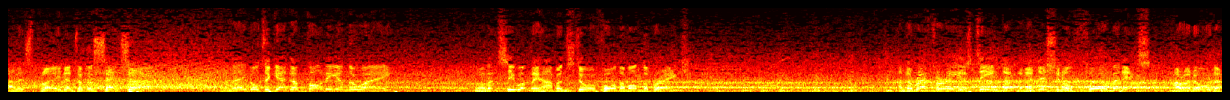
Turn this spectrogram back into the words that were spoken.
And it's played into the centre. And able to get a body in the way. Well, let's see what they have in store for them on the break. And the referee has deemed that an additional four minutes are in order.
